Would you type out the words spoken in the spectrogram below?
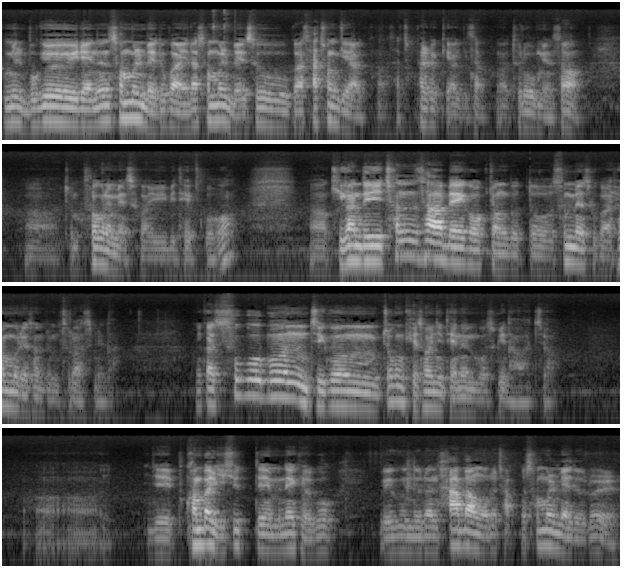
금일 목요일에는 선물 매도가 아니라 선물 매수가 4천 계약, 4,800계약 이상 들어오면서 어, 좀 프로그램 매수가 유입이 됐고 어, 기관들이 1,400억 정도 또 순매수가 현물에선 좀 들어왔습니다. 그러니까 수급은 지금 조금 개선이 되는 모습이 나왔죠. 어, 이제 북한발 이슈 때문에 결국 외국인들은 하방으로 자꾸 선물 매도를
